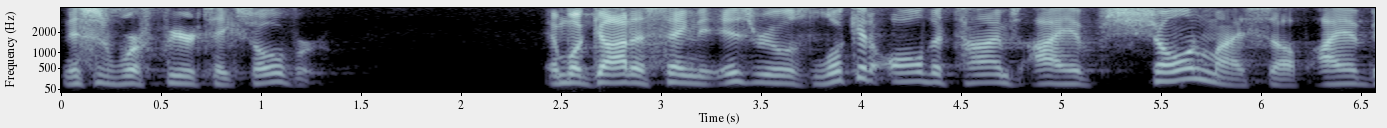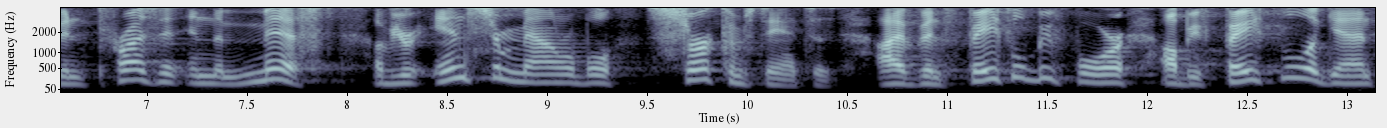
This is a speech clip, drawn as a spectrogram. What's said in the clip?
This is where fear takes over. And what God is saying to Israel is look at all the times I have shown myself. I have been present in the midst of your insurmountable circumstances. I have been faithful before. I'll be faithful again.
